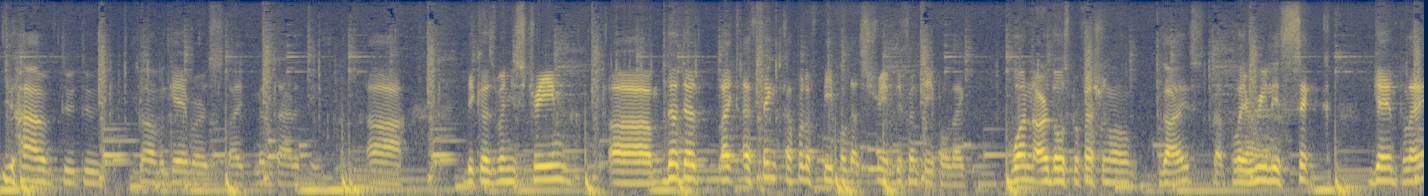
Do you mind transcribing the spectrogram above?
you have to, to to have a gamer's like mentality. Uh, because when you stream, um, there, there like I think a couple of people that stream different people. Like one are those professional guys that play really sick gameplay,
